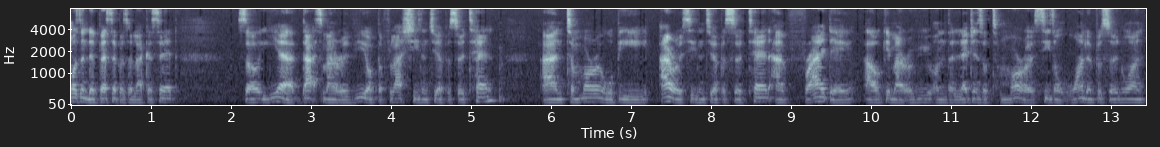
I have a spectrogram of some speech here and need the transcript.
Wasn't the best episode, like I said. So yeah, that's my review of the Flash season two, episode ten. And tomorrow will be Arrow season two, episode ten. And Friday, I'll give my review on the Legends of Tomorrow season one, episode one.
